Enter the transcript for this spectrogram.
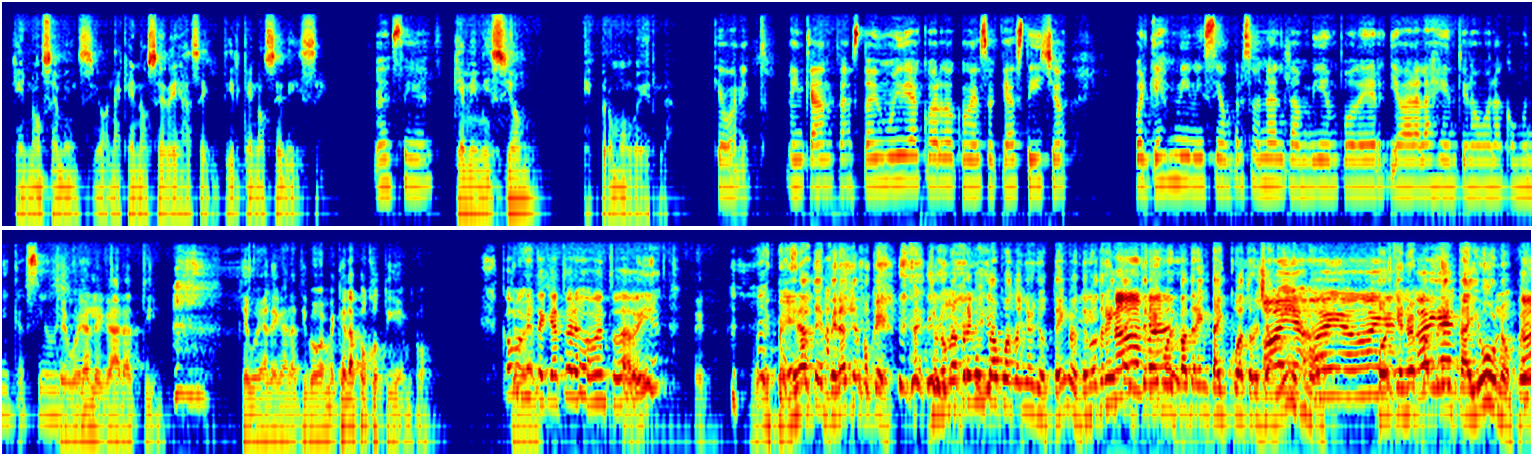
que no se menciona, que no se deja sentir, que no se dice. Así es. Que mi misión es promoverla. Qué bonito. Me encanta. Estoy muy de acuerdo con eso que has dicho porque es mi misión personal también poder llevar a la gente una buena comunicación. Te voy a alegar a ti. Te voy a alegar a ti, porque me queda poco tiempo. ¿Cómo que te quedas? Tú eres joven todavía. Eh, espérate, espérate, porque tú no me has preguntado cuántos años yo tengo. Yo tengo 33, voy para 34 ya mismo. porque no es para 31, pero,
